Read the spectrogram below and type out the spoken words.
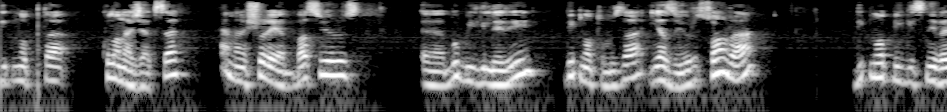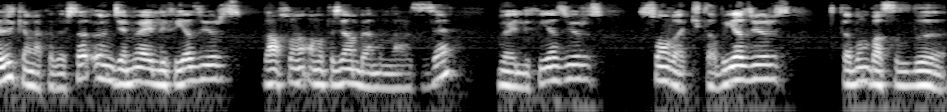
dipnotta kullanacaksak hemen şuraya basıyoruz. E, bu bilgileri dipnotumuza yazıyoruz. Sonra dipnot bilgisini verirken arkadaşlar önce müellifi yazıyoruz. Daha sonra anlatacağım ben bunları size. Müellifi yazıyoruz. Sonra kitabı yazıyoruz. Kitabın basıldığı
